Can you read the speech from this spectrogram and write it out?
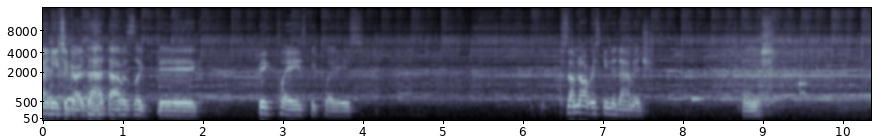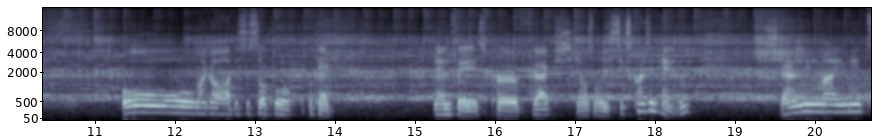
I need to guard that. That was like big. Big plays, big plays. Because I'm not risking the damage. And... Oh my god, this is so cool. Okay. End phase. Perfect. He has only six cards in hand. Standing my units.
